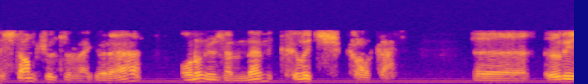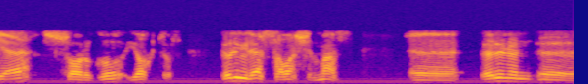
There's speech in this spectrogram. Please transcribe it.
İslam kültürüne göre onun üzerinden kılıç kalkar. E, ölüye sorgu yoktur. Ölüyle savaşılmaz. E, ölünün e,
